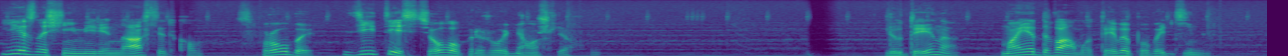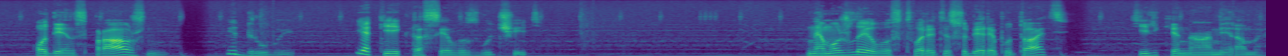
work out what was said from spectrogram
є в значній мірі наслідком спроби зійти з цього природнього шляху. Людина має два мотиви поведінки: один справжній і другий, який красиво звучить. Неможливо створити собі репутацію тільки намірами.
